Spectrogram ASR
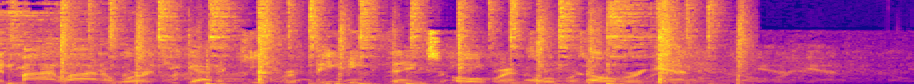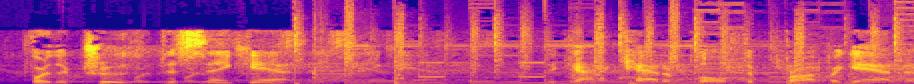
In my line of work, you got to keep repeating things over and over and over again for the truth to sink in. To kind of catapult the propaganda.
